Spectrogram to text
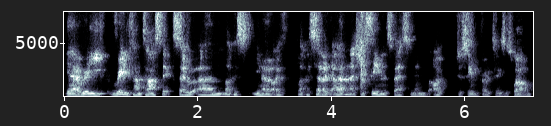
Yeah, really, really fantastic. So, um, like I, you know, I, like I said, I, I, haven't actually seen the specimen, but I've just seen photos as well.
